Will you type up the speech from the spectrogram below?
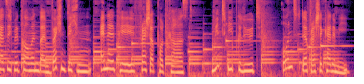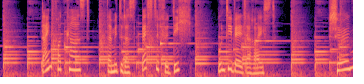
herzlich willkommen beim wöchentlichen NLP Fresher Podcast mit Wiebke Lüth und der Fresh Academy. Dein Podcast, damit du das Beste für dich und die Welt erreichst. Schön,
